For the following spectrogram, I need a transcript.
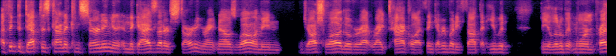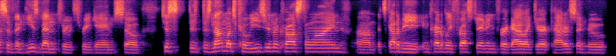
I think the depth is kind of concerning, and, and the guys that are starting right now as well. I mean, Josh Lugg over at right tackle. I think everybody thought that he would be a little bit more impressive than he's been through three games. So just there's, there's not much cohesion across the line. Um, it's got to be incredibly frustrating for a guy like Jarrett Patterson, who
